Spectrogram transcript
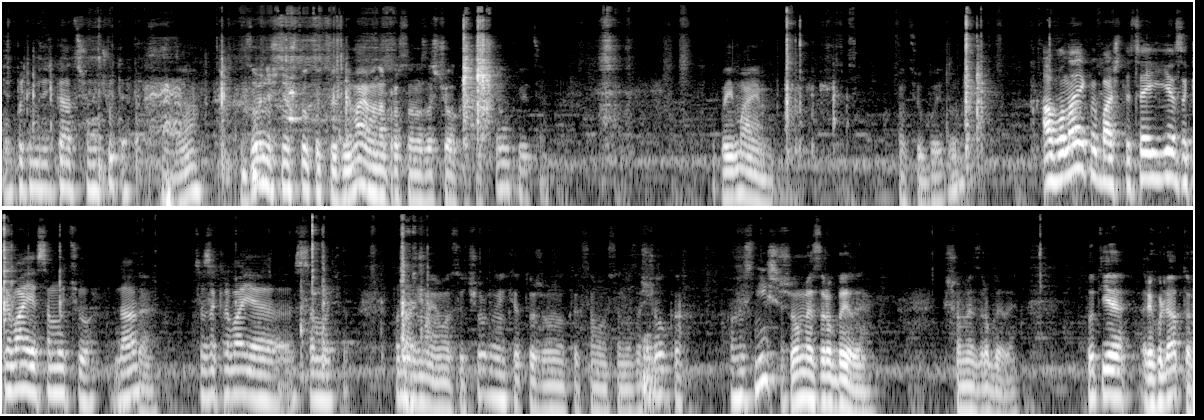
Бо Потім будуть казати, що не чути. Да. Зовнішню штуку цю знімаємо, вона просто на защолках защелкується. Виймаємо оцю бойду. А вона, як ви бачите, це її закриває саму цю. Да? Так. Це закриває саму цю. Виймаємо це чорненьке, теж воно так само все на защолках. Голосніше? Що ми зробили? Що ми зробили? Тут є регулятор,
